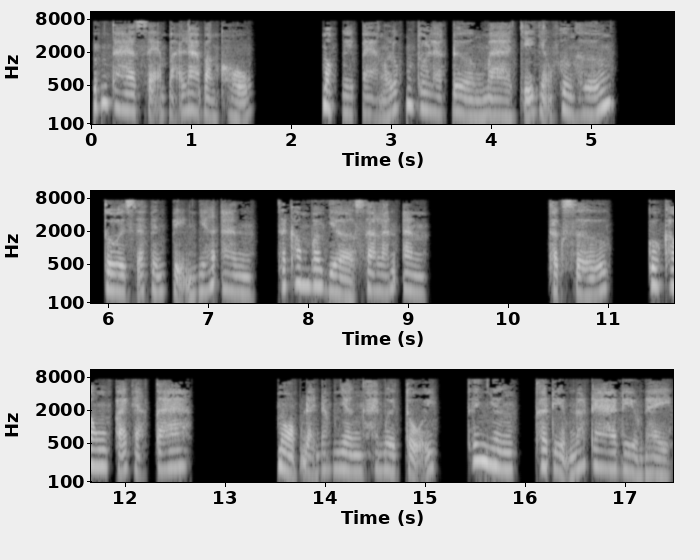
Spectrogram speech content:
chúng ta sẽ mãi là bằng hữu. Một người bạn lúc tôi lạc đường mà chỉ dẫn phương hướng. Tôi sẽ vĩnh viễn nhớ anh, sẽ không bao giờ xa lánh anh. Thật sự, cô không phải gạt ta. Một đại nam nhân 20 tuổi, thế nhưng thời điểm nói ra điều này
